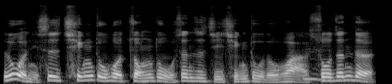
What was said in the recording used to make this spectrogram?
如果你是轻度或中度，甚至极轻度的话，说真的。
